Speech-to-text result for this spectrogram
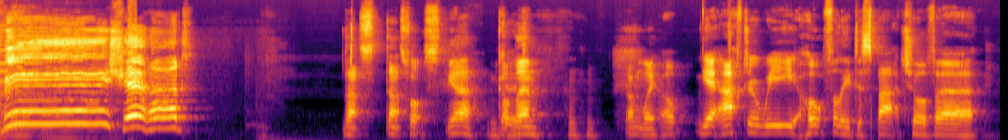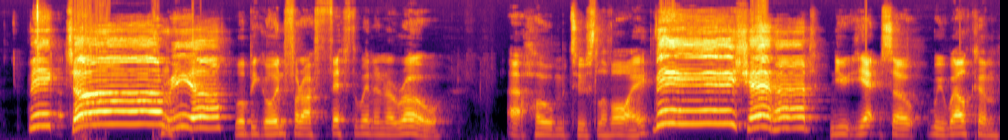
Slavoj Vyšehrad. That's that's what's yeah got Good. them, haven't we? oh yeah, after we hopefully dispatch of. Uh, Viktoria, We'll be going for our fifth win in a row at home to Slavoj. Vyšehrad. You, yep. So we welcome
